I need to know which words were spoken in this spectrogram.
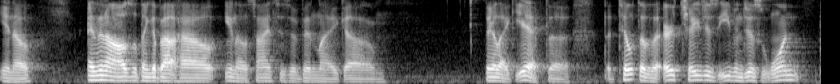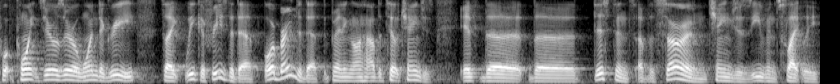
you know? and then I also think about how you know scientists have been like, um, they're like, yeah, if the the tilt of the Earth changes even just one point zero zero one degree, it's like we could freeze to death or burn to death depending on how the tilt changes. If the the distance of the sun changes even slightly,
